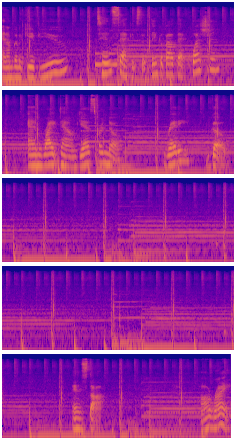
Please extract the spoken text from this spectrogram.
And I'm going to give you 10 seconds to think about that question and write down yes or no. Ready, go. and stop. All right.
